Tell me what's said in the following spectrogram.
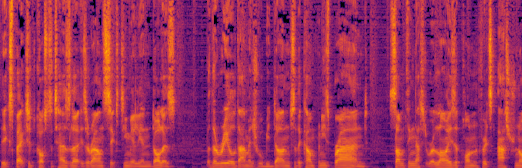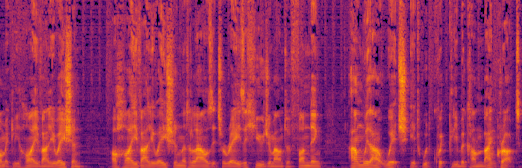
The expected cost to Tesla is around $60 million, but the real damage will be done to the company's brand, something that it relies upon for its astronomically high valuation. A high valuation that allows it to raise a huge amount of funding and without which it would quickly become bankrupt.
